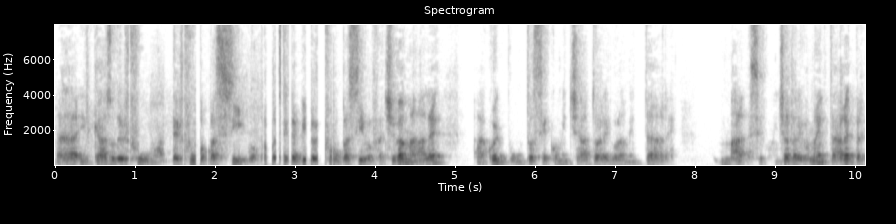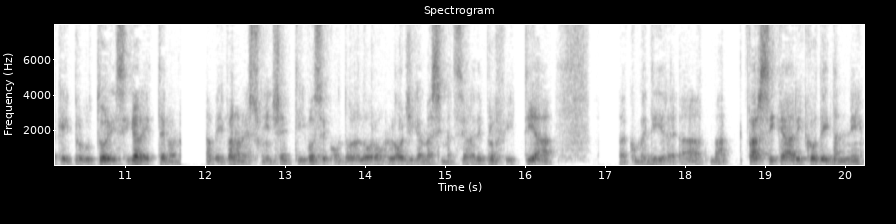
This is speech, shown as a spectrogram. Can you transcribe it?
eh, il caso del fumo, del fumo passivo. Quando si è capito che il fumo passivo faceva male, a quel punto si è cominciato a regolamentare. Ma si è cominciato a regolamentare perché i produttori di sigarette non avevano nessun incentivo, secondo la loro logica massimazione dei profitti, a, a, dire, a, a farsi carico dei danni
